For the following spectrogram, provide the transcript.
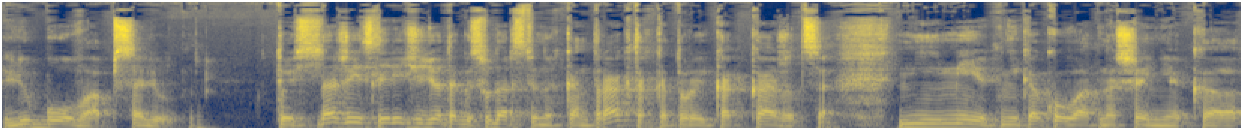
Любого абсолютно. То есть даже если речь идет о государственных контрактах, которые, как кажется, не имеют никакого отношения к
